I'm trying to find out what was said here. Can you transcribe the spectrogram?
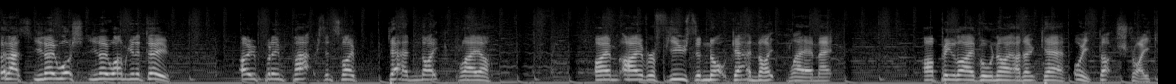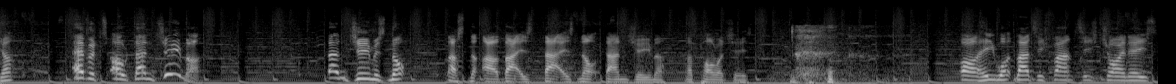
And that's, you know what, you know what I'm going to do? Opening packs until I get a Nike player. I'm, I refuse to not get a Nike player, mate. I'll be live all night, I don't care. Oi, Dutch striker. Everton, oh, Danjuma. Dan Juma's not, that's not, oh, that is, that is not Danjuma. Apologies. Oh, he what lads? He fancies Chinese.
